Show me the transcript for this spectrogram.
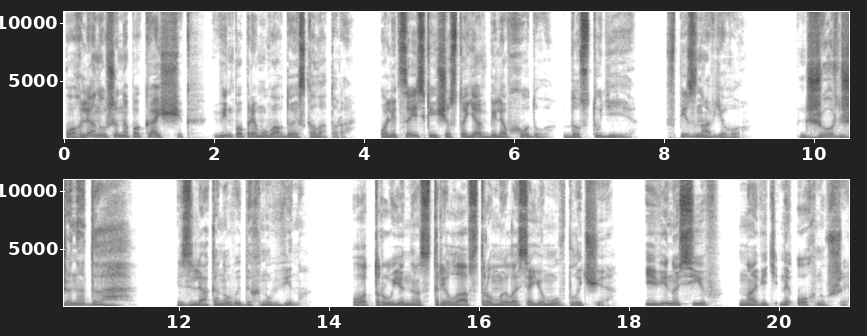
Поглянувши на показчик, він попрямував до ескалатора. Поліцейський, що стояв біля входу до студії, впізнав його. Джордже Нада. злякано видихнув він. Отруєна стріла встромилася йому в плече, і він осів, навіть не охнувши.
